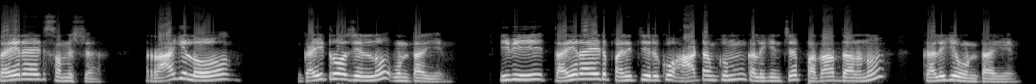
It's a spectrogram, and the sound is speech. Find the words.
థైరాయిడ్ సమస్య. రాగిలో గైట్రోజెన్లు ఉంటాయి. ఇవి థైరాయిడ్ పనితీరుకు ఆటంకం కలిగించే పదార్థాలను కలిగి ఉంటాయి.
